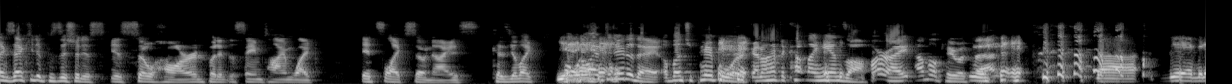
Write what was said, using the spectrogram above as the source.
executive position is is so hard, but at the same time, like it's like so nice because you're like, yeah. what do I have to do today? A bunch of paperwork. I don't have to cut my hands off. All right, I'm okay with that. uh, yeah, but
